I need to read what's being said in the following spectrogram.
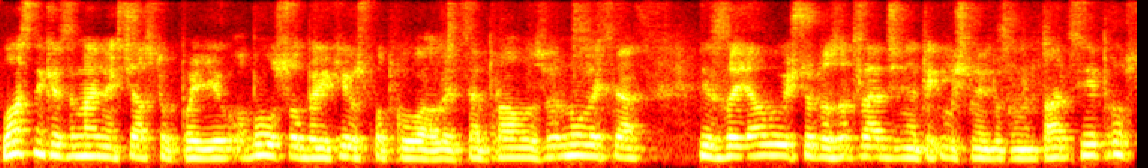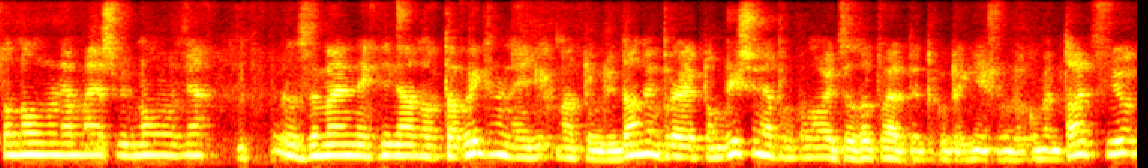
Власники земельних часток паїв або особи, які успадкували це право, звернулися із заявою щодо затвердження технічної документації про встановлення меж відновлення земельних ділянок та виділення їх натурі. Даним проектом рішення пропонується затвердити таку технічну документацію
